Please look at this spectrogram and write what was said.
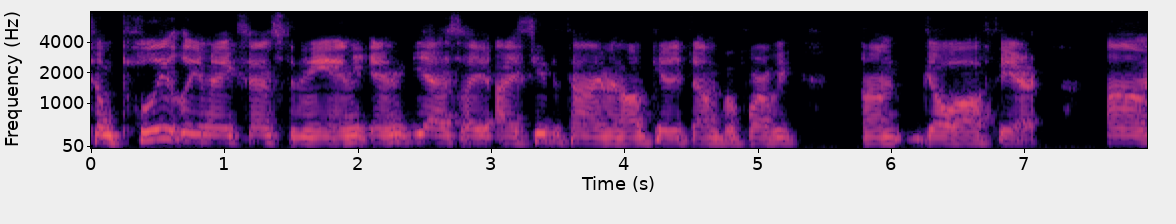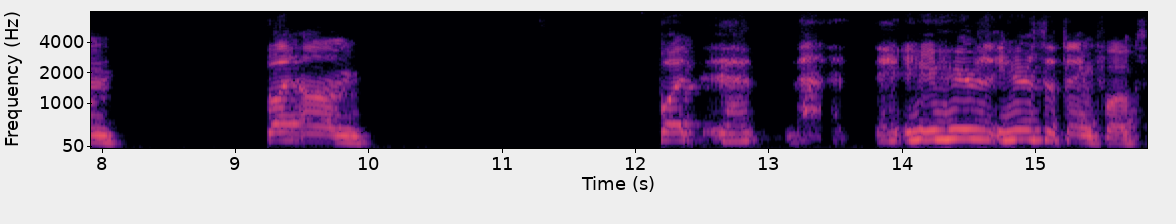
completely make sense to me. And, and yes, I, I see the time and I'll get it done before we um, go off the air. Um, but um, but here's here's the thing, folks.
